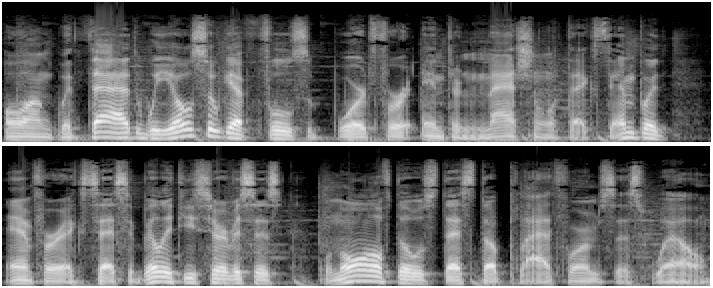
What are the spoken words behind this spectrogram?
Along with that, we also get full support for international text input and for accessibility services on all of those desktop platforms as well.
